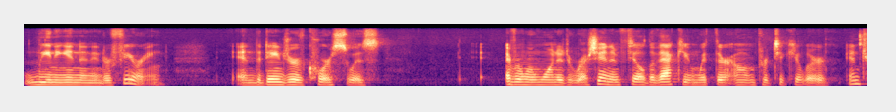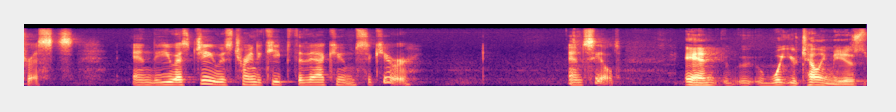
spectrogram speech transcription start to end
leaning in and interfering. And the danger, of course, was everyone wanted to rush in and fill the vacuum with their own particular interests. And the USG was trying to keep the vacuum secure and sealed. And what you're telling me is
